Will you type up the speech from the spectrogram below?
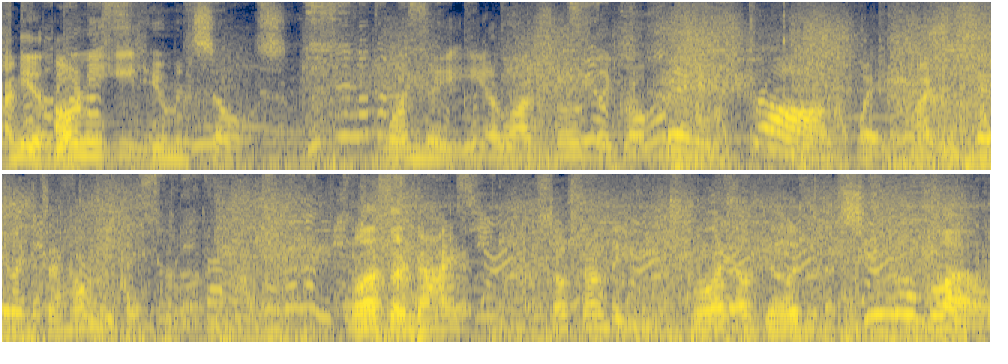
I need a Oni eat human souls. When they eat a lot of souls, they grow big and strong. Wait, why do you say like it's a healthy thing for them? Well, that's their diet. So strong they can destroy a village with a single blow.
